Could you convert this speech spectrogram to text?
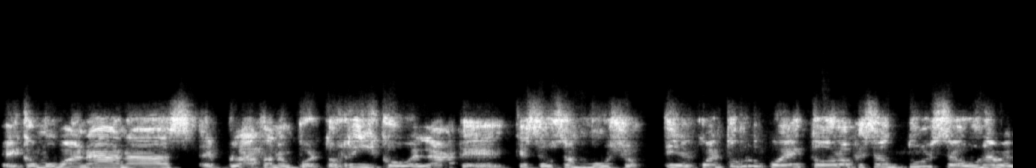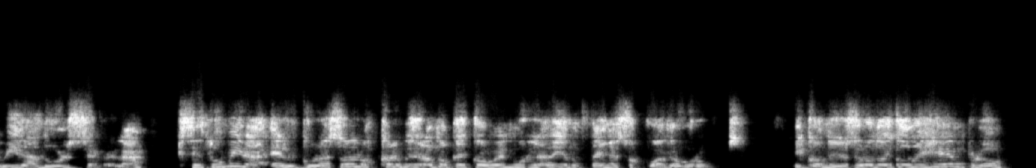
eh, como bananas, el plátano en Puerto Rico, ¿verdad? Que, que, se usan mucho. Y el cuarto grupo es todo lo que sea un dulce o una bebida dulce, ¿verdad? Si tú miras, el grueso de los carbohidratos que comemos en la dieta está en esos cuatro grupos. Y cuando yo se lo doy con ejemplo,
